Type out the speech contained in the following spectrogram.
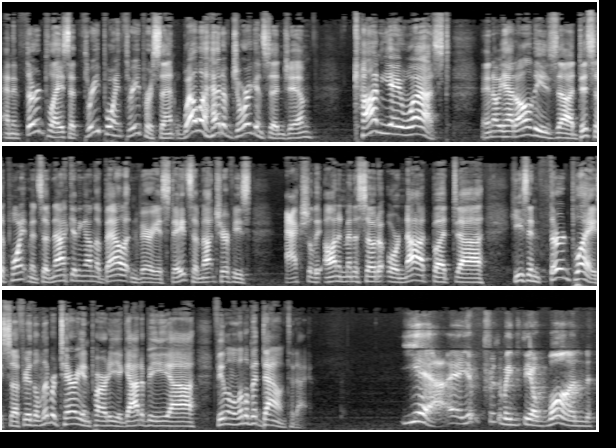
And in third place at 3.3%, well ahead of Jorgensen, Jim, Kanye West. You know, he had all these uh, disappointments of not getting on the ballot in various states. I'm not sure if he's actually on in Minnesota or not, but uh, He's in third place. So if you're the Libertarian Party, you got to be uh, feeling a little bit down today. Yeah, I mean, you know, one.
